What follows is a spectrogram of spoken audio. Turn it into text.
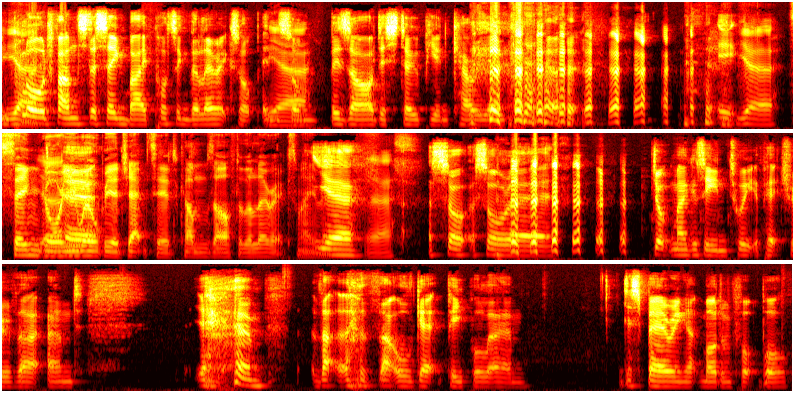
God. implored fans to sing by putting the lyrics up in Yeah. some bizarre dystopian karaoke? It- yeah, Sing or Yeah. you will be ejected comes after the lyrics, maybe. yeah, yes, I saw I saw uh, Duck Magazine tweet a picture of that, and yeah, um, that that'll get people um, despairing at modern football.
